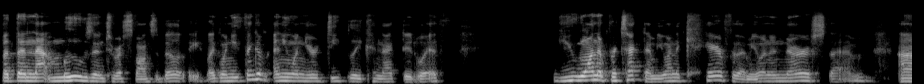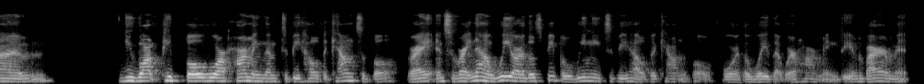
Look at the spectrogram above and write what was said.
but then that moves into responsibility. Like when you think of anyone you're deeply connected with, you want to protect them, you want to care for them, you want to nourish them. Um, you want people who are harming them to be held accountable, right? And so right now we are those people. We need to be held accountable for the way that we're harming the environment.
